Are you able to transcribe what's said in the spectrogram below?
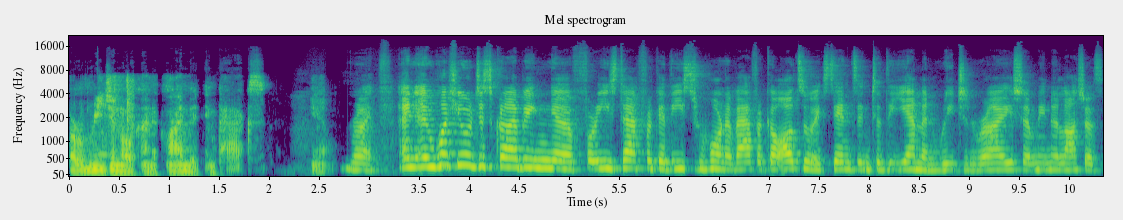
or regional kind of climate impacts. Yeah. Right. And and what you're describing uh, for East Africa, the Eastern Horn of Africa, also extends into the Yemen region, right? I mean, a lot of,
